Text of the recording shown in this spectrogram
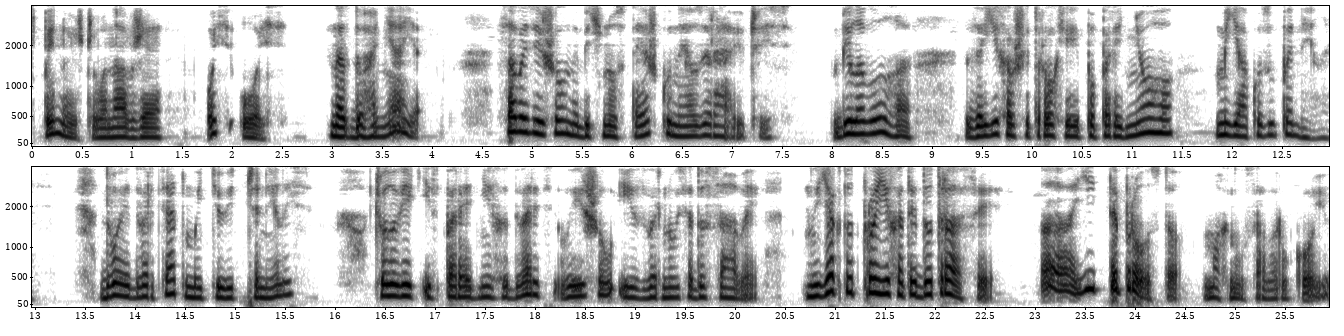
спиною, що вона вже ось-ось наздоганяє, Сава зійшов на бічну стежку, не озираючись. Біла Волга, заїхавши трохи поперед нього, м'яко зупинилась. Двоє дверцят миттю відчинились. Чоловік із передніх дверць вийшов і звернувся до Сави. Ну, як тут проїхати до траси? А їдьте просто, махнув Сава рукою.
